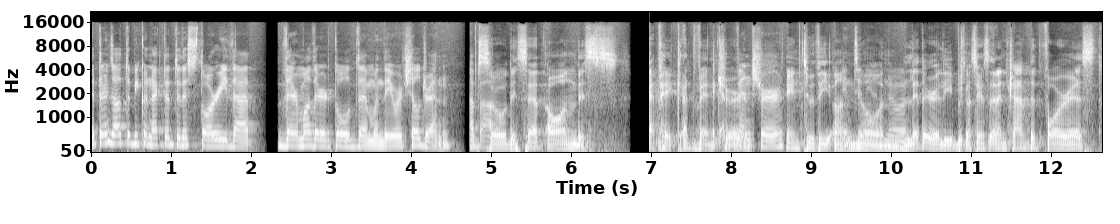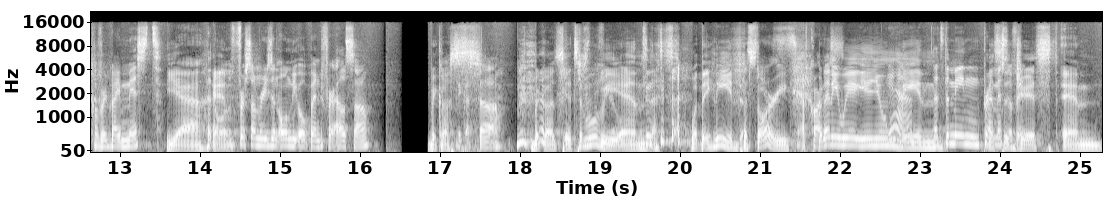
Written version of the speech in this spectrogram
it turns out to be connected to the story that their mother told them when they were children about so they set on this epic adventure, adventure into the unknown. Into the unknown. Literally, because there's an enchanted forest. covered by mist Yeah, that and for some reason only opened for Elsa because because uh, because it's a movie and that's what they need a story of course. but anyway yun yung yeah, main that's the main premise that's the of it. gist and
